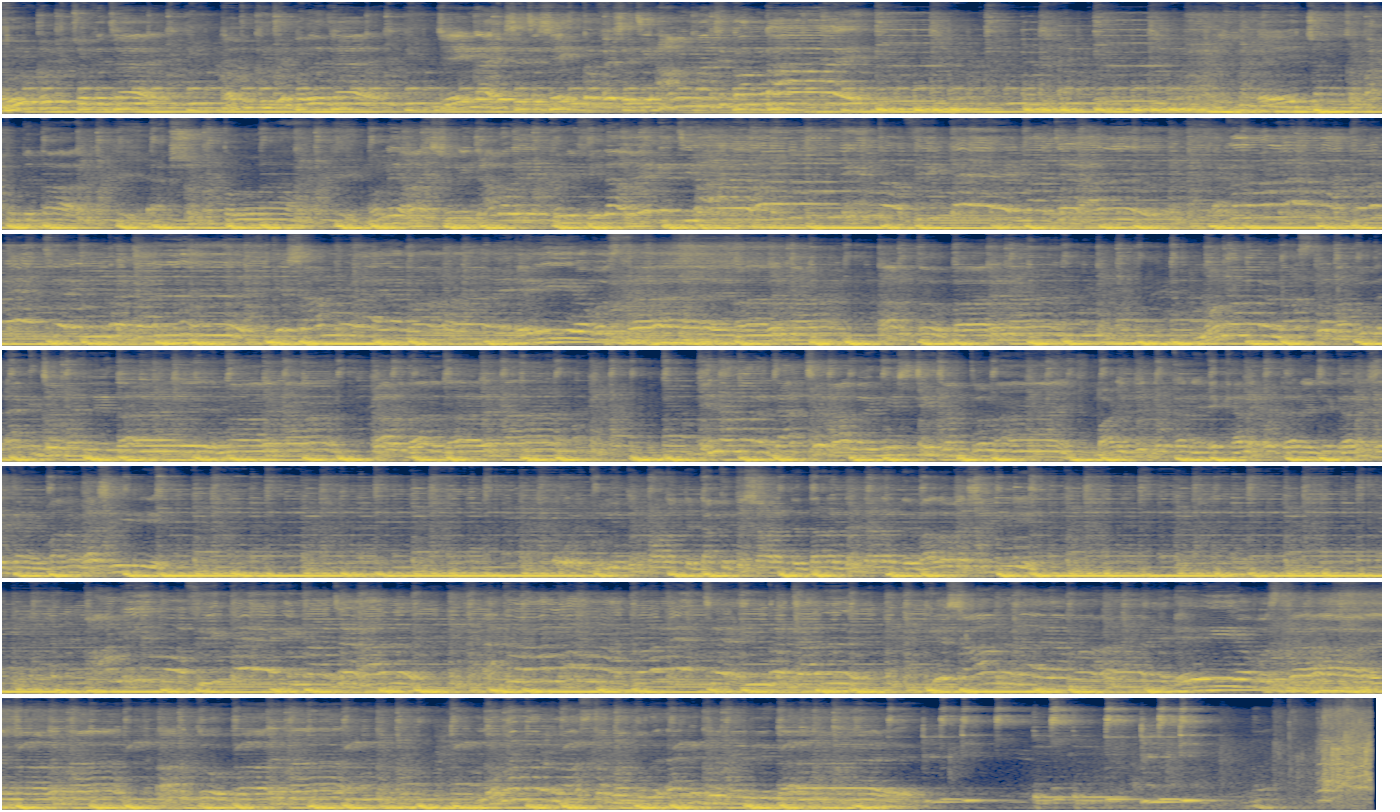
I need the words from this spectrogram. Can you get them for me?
দুই কোটি চলে যায়, কত কি যে বলে যায়। যে না এসেছে সেই তো এসেছি আমি মাঝ গঙ্গায়। এই চাকা পাঠ বেতার একশো Deve dizer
